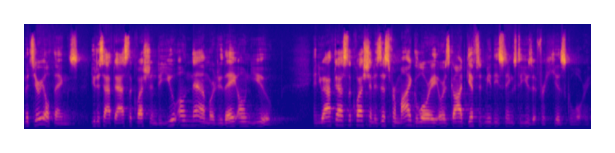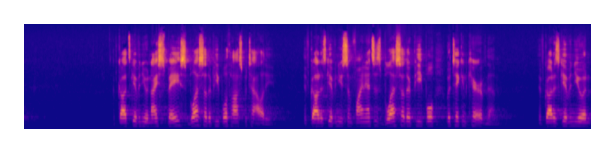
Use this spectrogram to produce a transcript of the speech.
material things. You just have to ask the question do you own them or do they own you? And you have to ask the question is this for my glory or has God gifted me these things to use it for His glory? If God's given you a nice space, bless other people with hospitality. If God has given you some finances, bless other people with taking care of them. If God has given you an,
